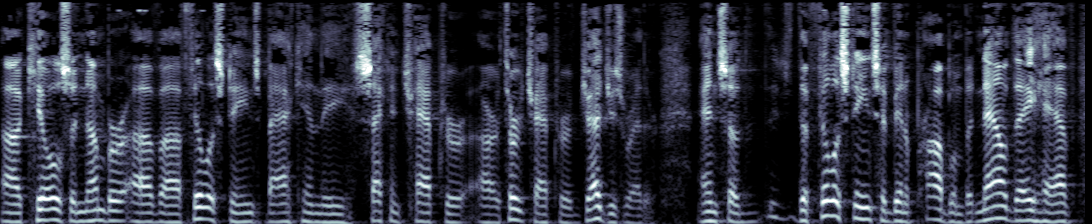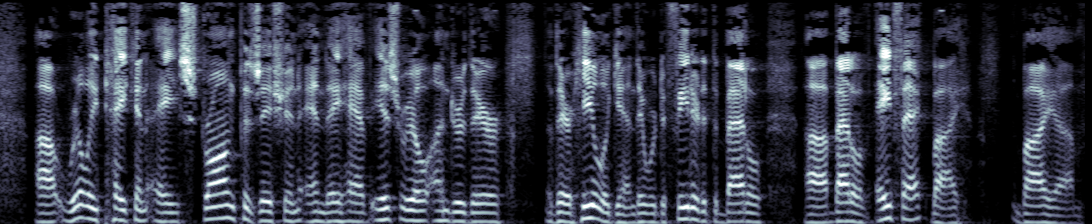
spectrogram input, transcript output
uh, kills a number of uh, Philistines back in the second chapter or third chapter of Judges, rather. And so the Philistines have been a problem, but now they have uh, really taken a strong position, and they have Israel under their their heel again. They were defeated at the battle uh, battle of Aphek by by um,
